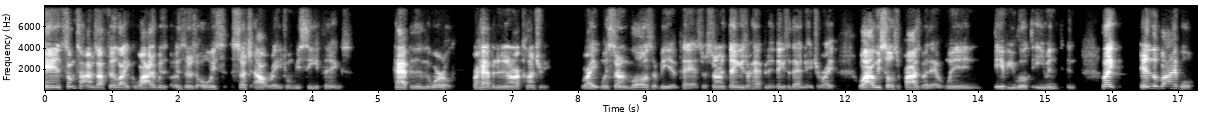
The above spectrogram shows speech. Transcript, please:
And sometimes I feel like why is there's always such outrage when we see things happening in the world or happening in our country, right? When certain laws are being passed or certain things are happening, things of that nature, right? Why are we so surprised by that? When if you looked even like in the Bible,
